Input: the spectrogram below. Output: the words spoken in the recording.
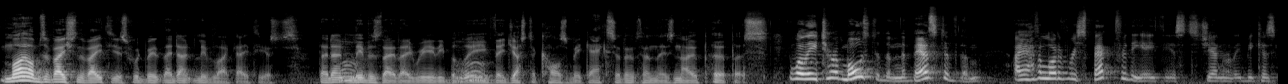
My observation of atheists would be they don't live like atheists. They don't mm. live as though they really believe mm. they're just a cosmic accident and there's no purpose. Well, they, most of them, the best of them, I have a lot of respect for the atheists generally because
